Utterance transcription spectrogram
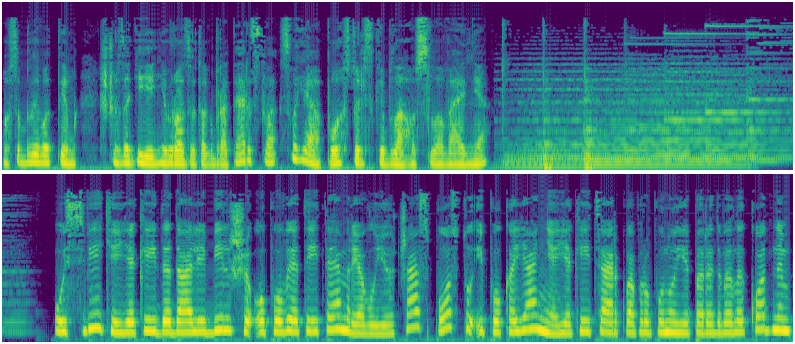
особливо тим, що задіяні в розвиток братерства, своє апостольське благословення. У світі, який дедалі більше оповитий темрявою, час посту і покаяння, який церква пропонує перед Великодним,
